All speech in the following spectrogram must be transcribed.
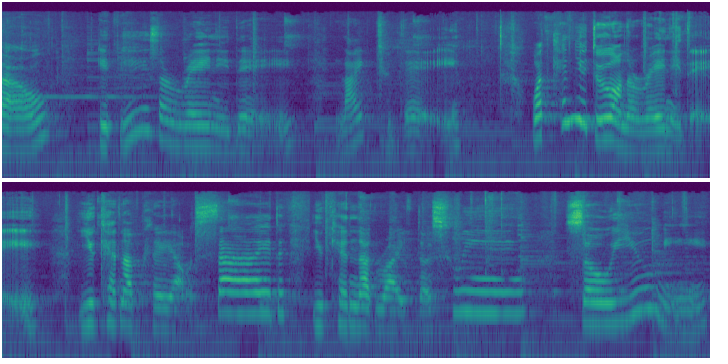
So it is a rainy day, like today. What can you do on a rainy day? You cannot play outside, you cannot ride the swing, so Yumi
